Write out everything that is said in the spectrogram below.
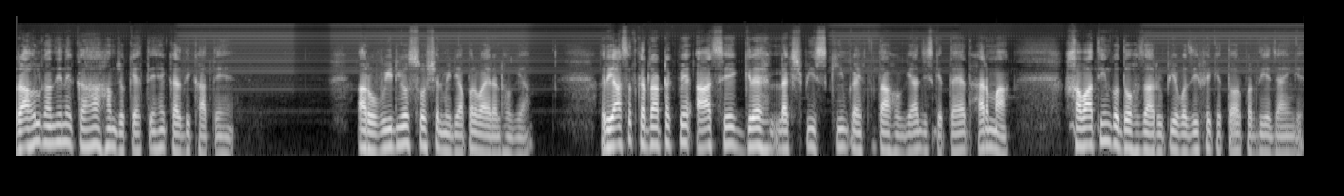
राहुल गांधी ने कहा, हम जो कहते हैं, कर दिखाते हैं। और वो वीडियो सोशल मीडिया पर वायरल हो गया। रियासत कर्नाटक में आज से गृह लक्ष्मी स्कीम का अफ्ताह हो गया, जिसके तहत हर माह खवातीन को दो हज़ार रुपये वजीफ़े के तौर पर दिए जाएँगे।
